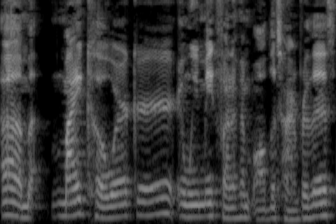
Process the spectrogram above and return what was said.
Um, my coworker, and we make fun of him all the time for this.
